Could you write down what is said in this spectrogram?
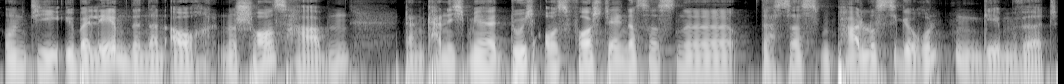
und die Überlebenden dann auch eine Chance haben, dann kann ich mir durchaus vorstellen, dass das eine, dass das ein paar lustige Runden geben wird.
